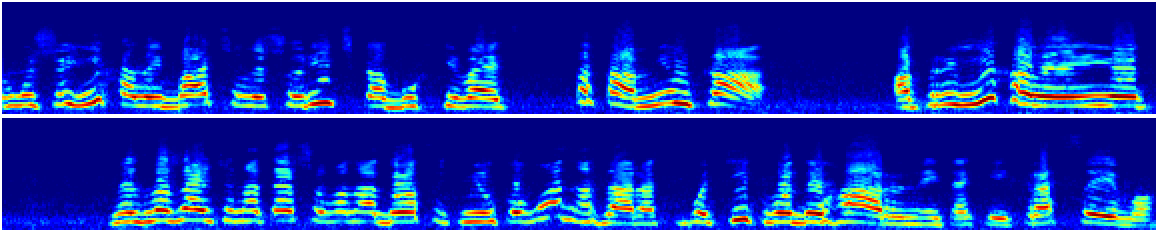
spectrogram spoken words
тому що їхали і бачили, що річка Бухтівець така мілка. А приїхали і от, незважаючи на те, що вона досить мілководна зараз, потік води гарний такий, красиво.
